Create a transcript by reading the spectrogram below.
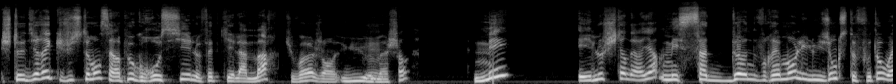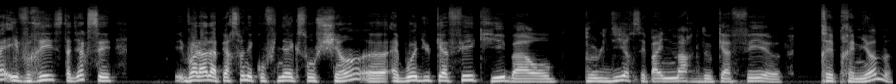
je te dirais que justement, c'est un peu grossier le fait qu'il y ait la marque, tu vois, genre U, hmm. machin. Mais, et le chien derrière, mais ça donne vraiment l'illusion que cette photo, ouais, est vraie. C'est-à-dire que c'est. Voilà, la personne est confinée avec son chien, euh, elle boit du café qui est, bah, on peut le dire, c'est pas une marque de café euh, très premium,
